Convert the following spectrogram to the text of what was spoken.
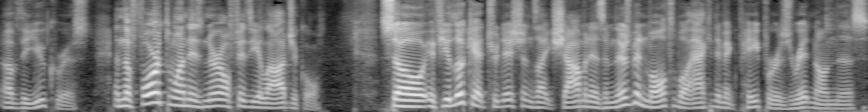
of the Eucharist. And the fourth one is neurophysiological. So if you look at traditions like shamanism, there's been multiple academic papers written on this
